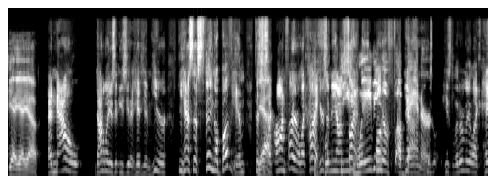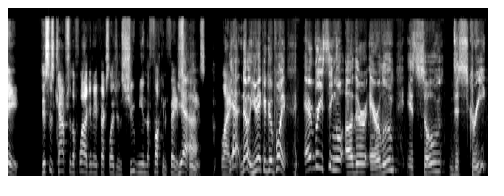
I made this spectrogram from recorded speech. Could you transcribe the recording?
Yeah, yeah, yeah. and now not only is it easy to hit him here he has this thing above him that's Yeah. just like on fire like hi here's a neon He's sign He's waving Well, a, a Yeah, banner. He's, he's literally like, "Hey, this is capture the flag in Apex Legends. Shoot me in the fucking face, Yeah. please." Like, yeah, no, you make a good point. Every single other heirloom is so discreet,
